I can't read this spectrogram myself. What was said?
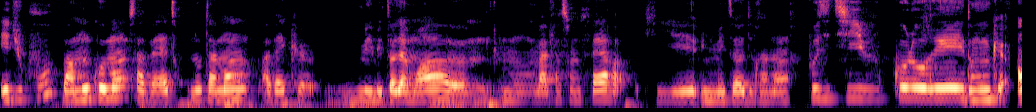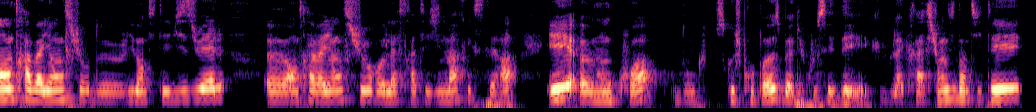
Et du coup, bah, mon comment, ça va être notamment avec euh, mes méthodes à moi, euh, ma façon de faire, qui est une méthode vraiment positive, colorée, donc en travaillant sur de l'identité visuelle, euh, en travaillant sur la stratégie de marque, etc. Et mon quoi, donc ce que je propose, bah, du coup, c'est des, de la création d'identité,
